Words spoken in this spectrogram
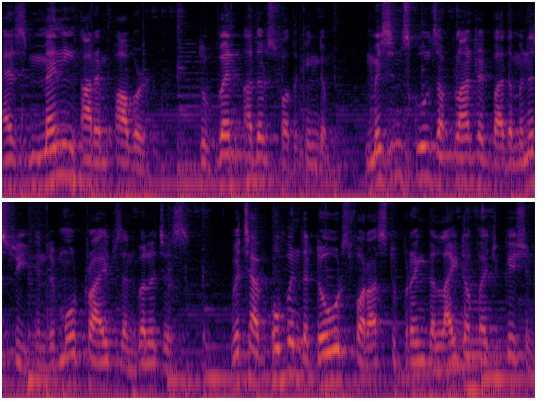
as many are empowered to win others for the kingdom. Mission schools are planted by the ministry in remote tribes and villages, which have opened the doors for us to bring the light of education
